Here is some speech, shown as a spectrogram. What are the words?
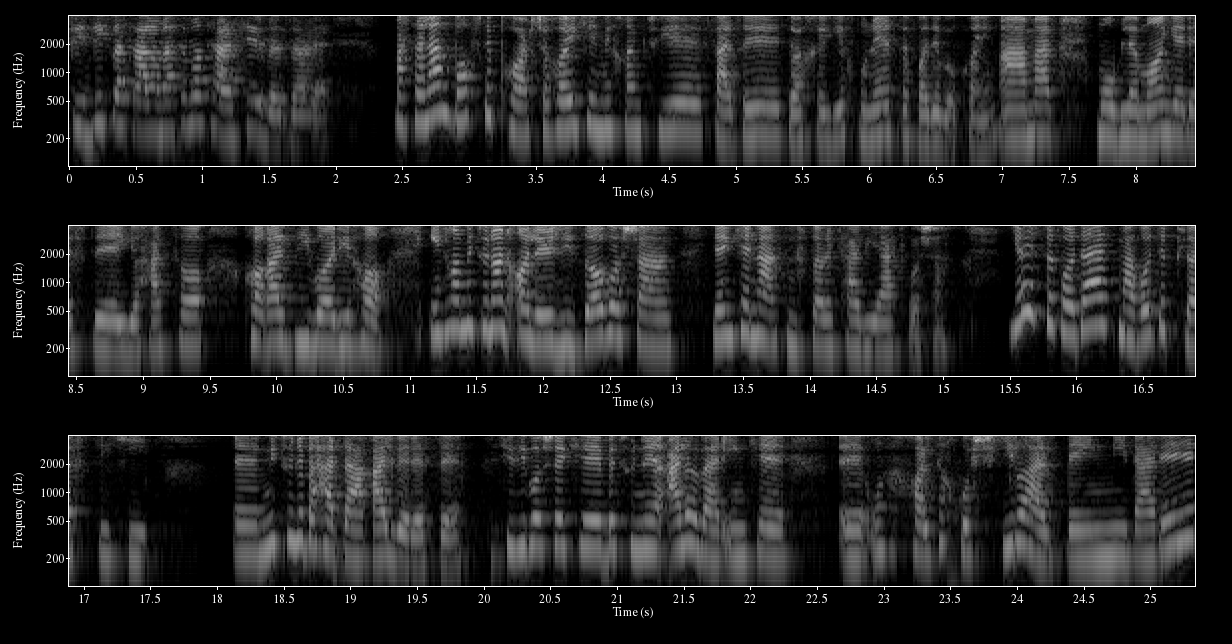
فیزیک و سلامت ما تاثیر بذاره. مثلا بافت پارچه هایی که می‌خوایم توی فضای داخلی خونه استفاده بکنیم. اما از مبلمان گرفته یا حتی کاغذ دیواری ها اینها می‌تونن آلرژیزا باشن یا اینکه نه دوستدار طبیعت باشن. یا استفاده از مواد پلاستیکی می‌تونه به حداقل برسه. چیزی باشه که بتونه علاوه بر اینکه اون حالت خشکی رو از بین می‌بره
